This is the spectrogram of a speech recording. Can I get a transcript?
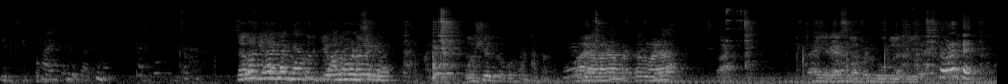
थँक्यू काका. चला घ्या घ्या, घ्या, लवकर जेवण वाढायला वाढायला घ्या. उशीर नको. वाडा वाडा पटकन वाडा पण भूक लागली आहे.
